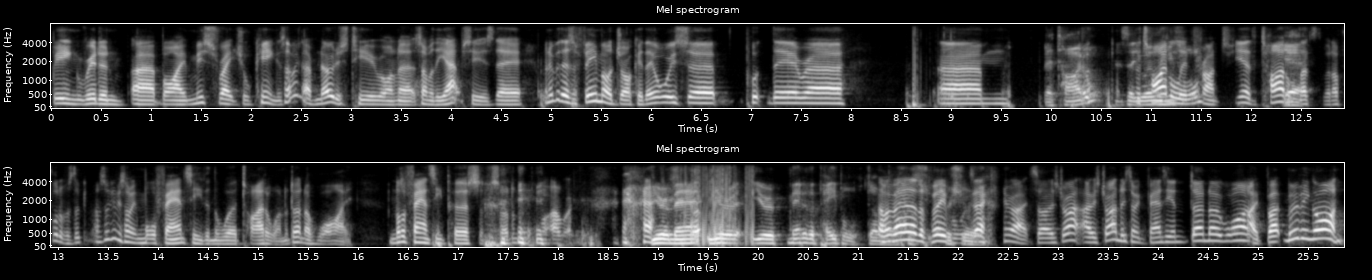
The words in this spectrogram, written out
Being ridden uh, by Miss Rachel King. Something I've noticed here on uh, some of the apps here is there whenever there's a female jockey, they always uh, put their uh, um, their title. the title in front. Yeah, the title. Yeah. That's what I thought it was. Looking, I was looking for something more fancy than the word title, and I don't know why. I'm not a fancy person, so I don't know. you're a man. You're a, you're a man of the people. I'm a man of the people. Sure. Exactly right. So I was trying. I was trying to do something fancy, and don't know why. But moving on,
